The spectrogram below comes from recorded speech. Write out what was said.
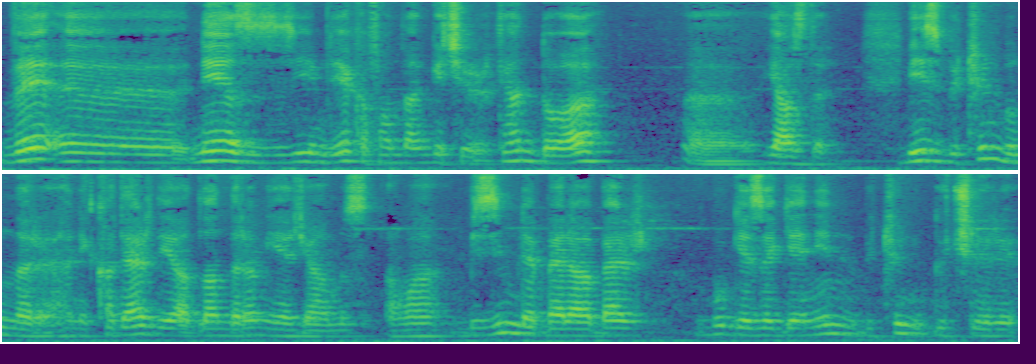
Ve e, ne yazayım diye kafamdan geçirirken doğa e, yazdı. Biz bütün bunları hani kader diye adlandıramayacağımız ama bizimle beraber bu gezegenin bütün güçleri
